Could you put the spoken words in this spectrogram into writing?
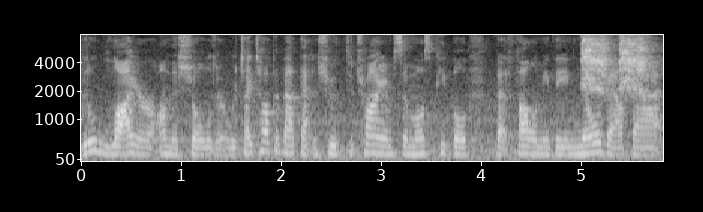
little liar on the shoulder, which I talk about that in Truth to Triumph. So most people that follow me, they know about that.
